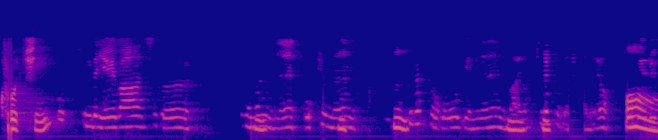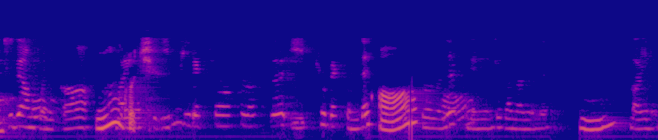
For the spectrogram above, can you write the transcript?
그렇지. 근데 얘가 지금 보면은 OQ는 응. P 벡터고 얘는 음, 마이너스 음. P벡터잖아요. 어. 얘를 두배한 거니까 응, 마이너스 그렇지. 2P벡터 플러스 2Q벡터인데 어. 그러면은 얘는 계산하면은 응. 마이너스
